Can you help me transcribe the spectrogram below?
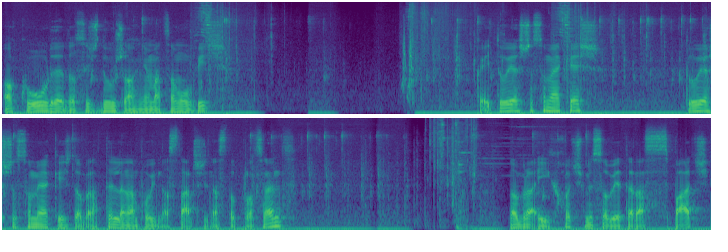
O kurde, dosyć dużo, nie ma co mówić. Okej, tu jeszcze są jakieś. Tu jeszcze są jakieś, dobra, tyle nam powinno starczyć na 100%. Dobra, i chodźmy sobie teraz spać.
